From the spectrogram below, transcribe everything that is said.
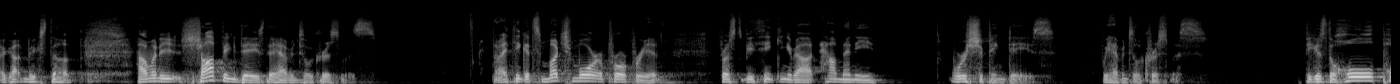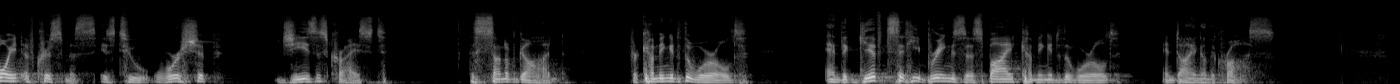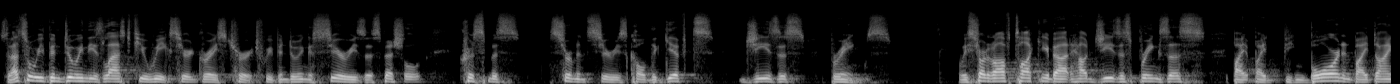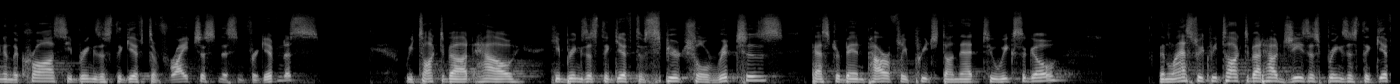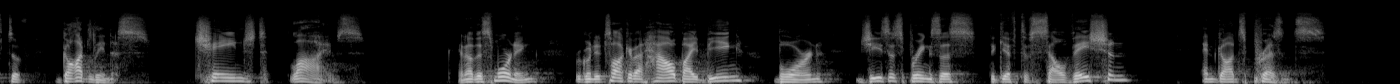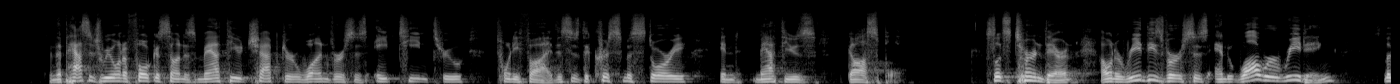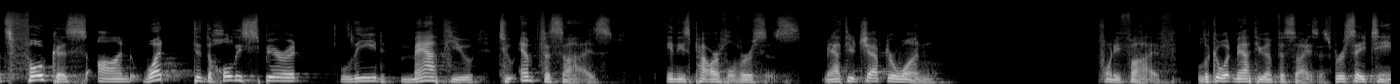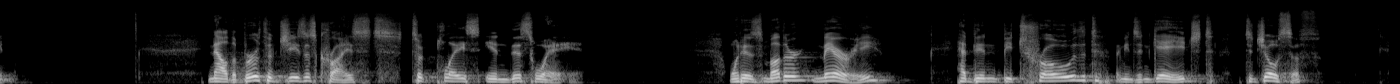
I got mixed up. How many shopping days they have until Christmas. But I think it's much more appropriate for us to be thinking about how many worshiping days we have until Christmas. Because the whole point of Christmas is to worship Jesus Christ, the Son of God, for coming into the world and the gifts that he brings us by coming into the world and dying on the cross. So that's what we've been doing these last few weeks here at Grace Church. We've been doing a series, a special Christmas sermon series called The Gifts Jesus Brings. We started off talking about how Jesus brings us, by, by being born and by dying on the cross, he brings us the gift of righteousness and forgiveness. We talked about how he brings us the gift of spiritual riches. Pastor Ben powerfully preached on that two weeks ago. Then last week we talked about how Jesus brings us the gift of godliness changed lives. And now this morning, we're going to talk about how, by being born, Jesus brings us the gift of salvation and God's presence. And the passage we want to focus on is Matthew chapter 1, verses 18 through 25. This is the Christmas story in Matthew's gospel. So let's turn there. I want to read these verses, and while we're reading, let's focus on what did the Holy Spirit lead Matthew to emphasize in these powerful verses. Matthew chapter 1, 25. Look at what Matthew emphasizes. Verse 18. Now, the birth of Jesus Christ took place in this way. When his mother Mary had been betrothed, that means engaged, to Joseph,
